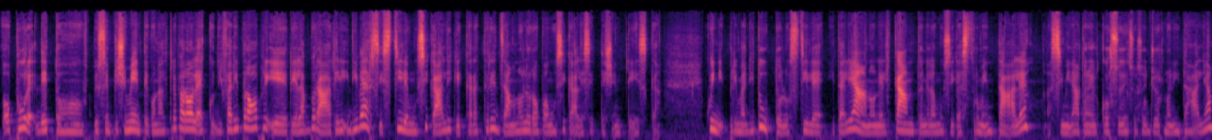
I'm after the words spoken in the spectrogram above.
Oppure, detto più semplicemente con altre parole, ecco, di fare i propri e rielaborarli i diversi stili musicali che caratterizzavano l'Europa musicale settecentesca. Quindi prima di tutto lo stile italiano nel canto e nella musica strumentale, assimilato nel corso del suo soggiorno in Italia,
